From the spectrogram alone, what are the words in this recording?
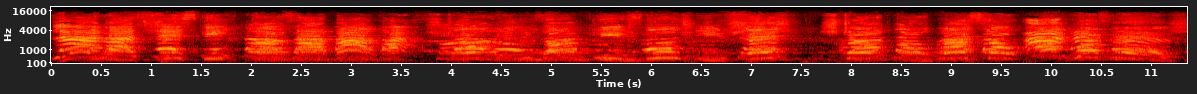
dla nas wszystkich to zabawa. Szczotką ząbki wzdłuż i wszerz, szczotką pasą Aquafresh.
